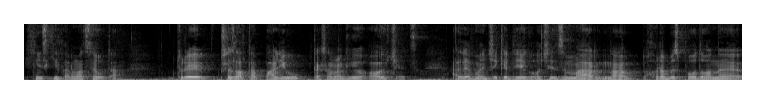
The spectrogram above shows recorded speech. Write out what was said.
chiński farmaceuta, który przez lata palił, tak samo jak jego ojciec. Ale w momencie, kiedy jego ojciec zmarł na choroby spowodowane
